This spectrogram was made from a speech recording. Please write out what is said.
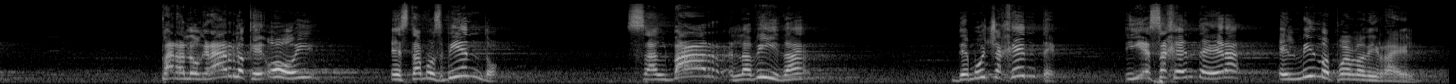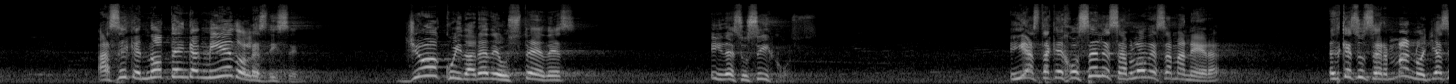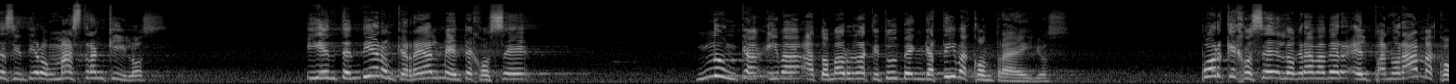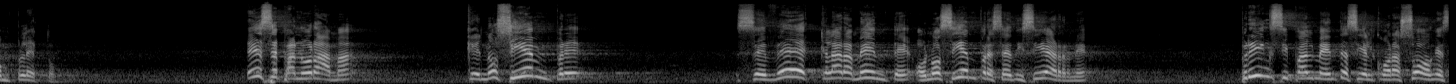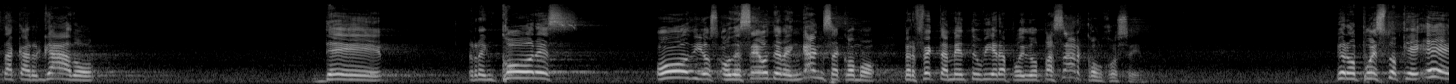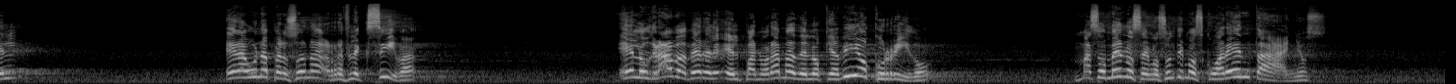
para lograr lo que hoy estamos viendo, salvar la vida de mucha gente. Y esa gente era el mismo pueblo de Israel. Así que no tengan miedo, les dicen. Yo cuidaré de ustedes y de sus hijos. Y hasta que José les habló de esa manera, es que sus hermanos ya se sintieron más tranquilos y entendieron que realmente José nunca iba a tomar una actitud vengativa contra ellos porque José lograba ver el panorama completo. Ese panorama que no siempre se ve claramente o no siempre se discierne, principalmente si el corazón está cargado de rencores, odios o deseos de venganza, como perfectamente hubiera podido pasar con José. Pero puesto que él era una persona reflexiva, él lograba ver el, panorama de lo que había ocurrido más o menos en los últimos 40 años,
